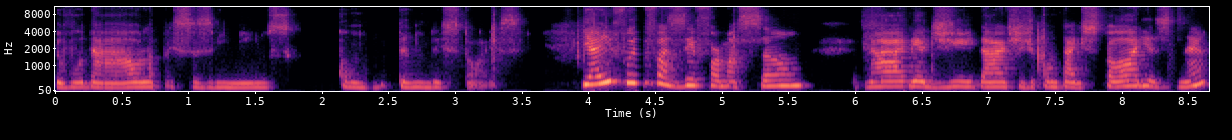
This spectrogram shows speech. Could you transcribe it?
eu vou dar aula para esses meninos contando histórias. E aí fui fazer formação na área de, da arte de contar histórias, né?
